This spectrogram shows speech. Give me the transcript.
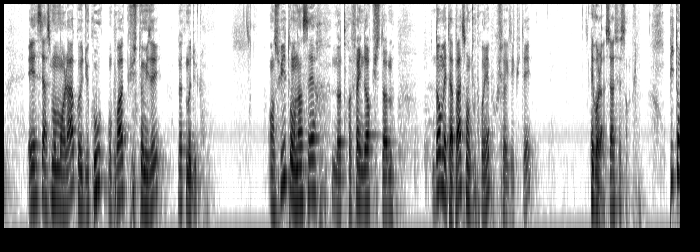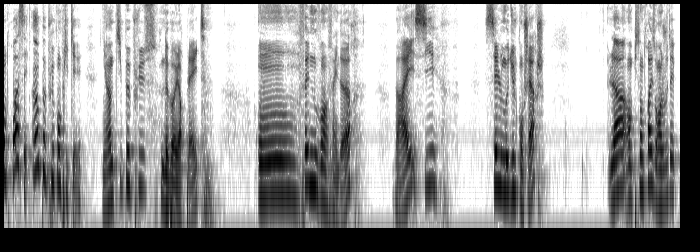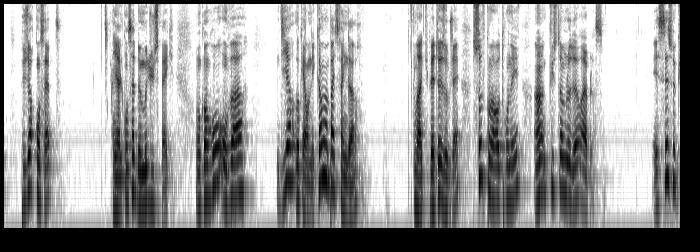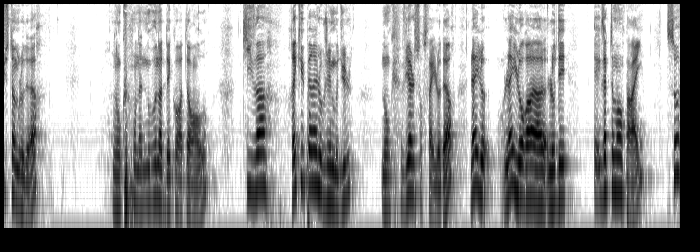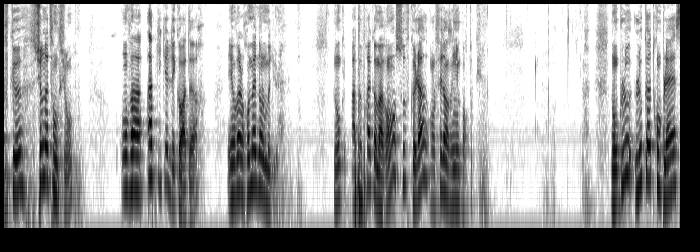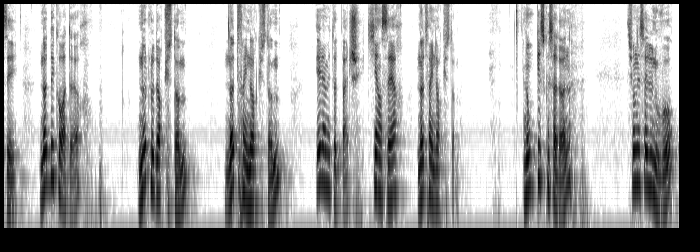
Et c'est à ce moment-là que du coup, on pourra customiser notre module. Ensuite, on insère notre Finder Custom dans MetaPass en tout premier pour qu'il soit exécuté. Et voilà, c'est assez simple. Python 3, c'est un peu plus compliqué. Il y a un petit peu plus de boilerplate. On fait de nouveau un finder. Pareil, si c'est le module qu'on cherche, là, en Python 3, ils ont rajouté plusieurs concepts. Il y a le concept de module spec. Donc en gros, on va dire, ok, on est comme un Pathfinder, on va récupérer tous les objets, sauf qu'on va retourner un custom loader à la place. Et c'est ce custom loader donc on a de nouveau notre décorateur en haut, qui va récupérer l'objet module donc via le source file loader. Là, il, aura loadé exactement pareil, sauf que sur notre fonction, on va appliquer le décorateur et on va le remettre dans le module. Donc à peu près comme avant, sauf que là, on le fait dans un import hook. Donc le code complet, c'est notre décorateur, notre loader custom, notre finder custom et la méthode patch qui insère notre finder custom. Donc qu'est-ce que ça donne? Si on essaye de nouveau,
